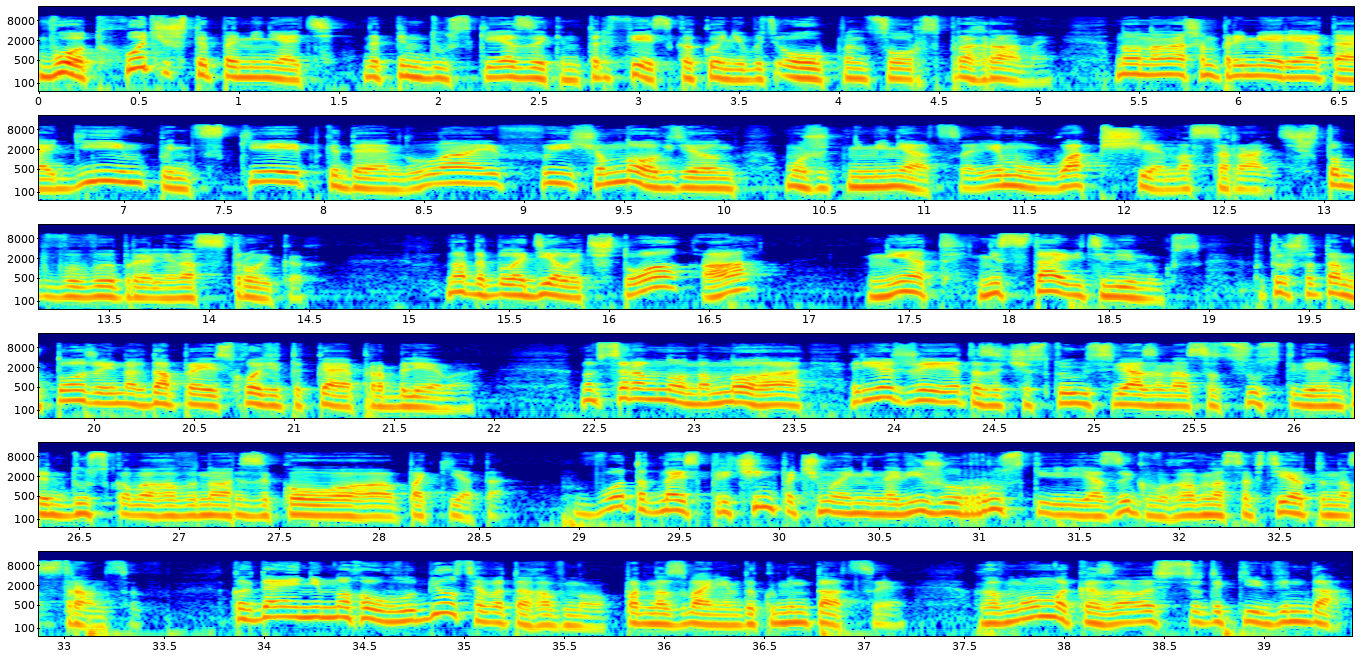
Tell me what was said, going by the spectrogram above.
Вот, хочешь ты поменять на пиндусский язык интерфейс какой-нибудь open source программы? Но на нашем примере это GIMP, Inkscape, KDN Live и еще много где он может не меняться. Ему вообще насрать, что бы вы выбрали на настройках. Надо было делать что, а? Нет, не ставить Linux, потому что там тоже иногда происходит такая проблема. Но все равно намного реже и это зачастую связано с отсутствием пиндусского говноязыкового пакета. Вот одна из причин, почему я ненавижу русский язык в говнософте от иностранцев. Когда я немного углубился в это говно под названием документация, говном оказалась все-таки винда.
